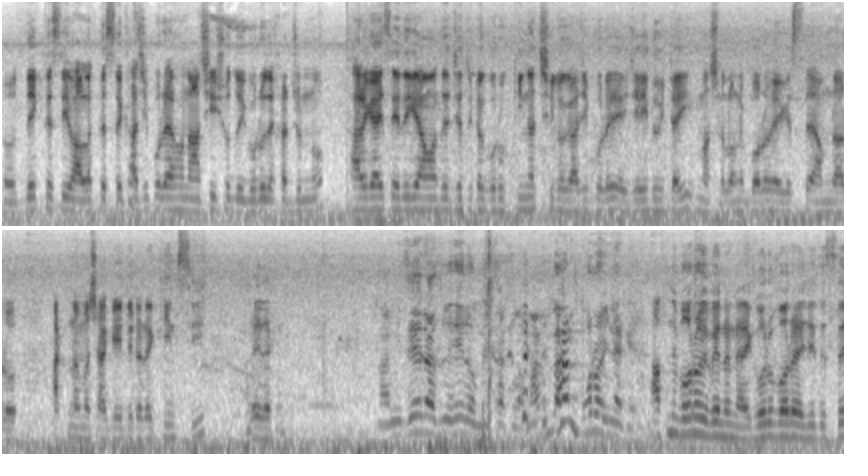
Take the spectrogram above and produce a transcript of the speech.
তো দেখতেছি ভালো লাগতেছে। গাজীপুরে এখন আসি শুধু এই গরু দেখার জন্য। আর গাইস এদিকে আমাদের যে দুইটা গরু কিনা ছিল গাজীপুরে এই যে এই দুইটাই মাসাল অনেক বড় হয়ে গেছে। আমরা আরও আট নয় মাস আগে এই দুইটারে কিনছি। আর এই দেখেন। আমি যে রাজু হেরম থাকলাম। আমি বড়ই না আপনি বড় হইবেন না গরু বড় হয়ে যেতেছে।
